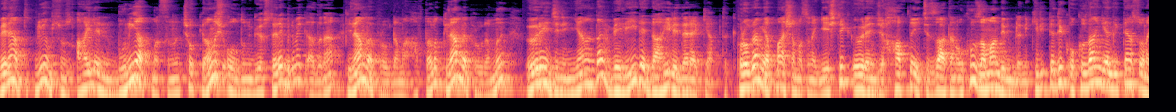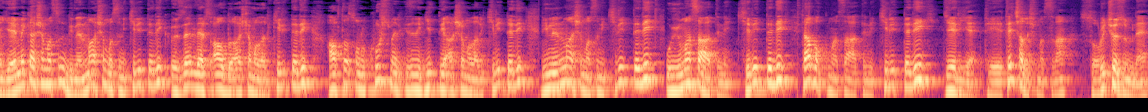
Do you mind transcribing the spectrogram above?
Ve ne yaptık biliyor musunuz? Ailenin bunu yapmasının çok yanlış olduğunu gösterebilmek adına plan ve programı, haftalık plan ve programı öğrencinin yanında veliyi de dahil ederek yaptık. Program yapma aşamasına geçtik. Öğrenci hafta içi zaten okul zaman dilimlerini kilitledik. Okuldan geldikten sonra yemek aşamasını, dinlenme aşamasını kilitledik. Özel ders aldığı aşamaları kilitledik. Hafta sonu kurs merkezine gittiği aşamaları kilitledik. Dinlenme aşamasını kilitledik. Uyuma saatini kilitledik. Kitap okuma saatini kilitledik. Geriye TYT çalışmasına, soru çözümüne,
